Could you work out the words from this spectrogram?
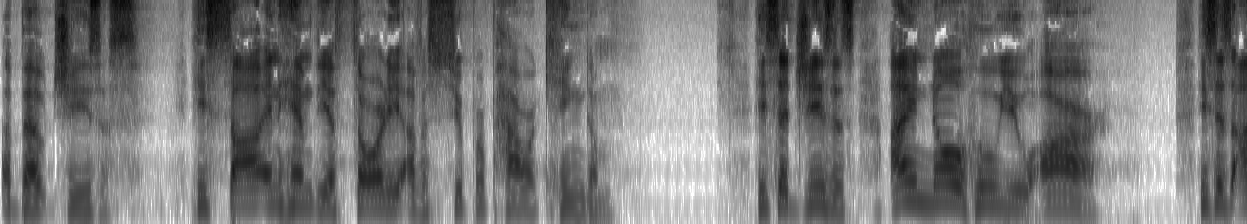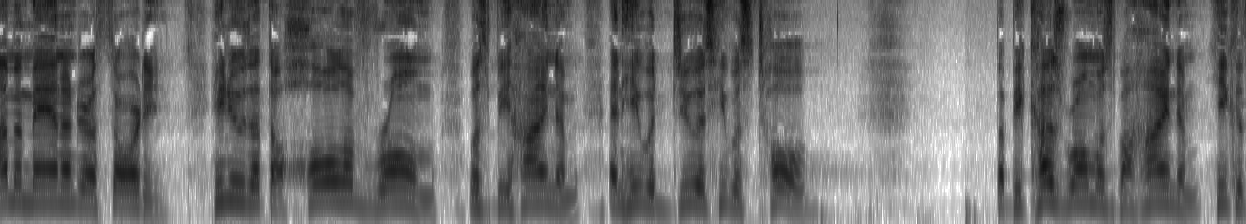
about Jesus. He saw in him the authority of a superpower kingdom. He said, Jesus, I know who you are. He says, I'm a man under authority. He knew that the whole of Rome was behind him and he would do as he was told. But because Rome was behind him, he could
